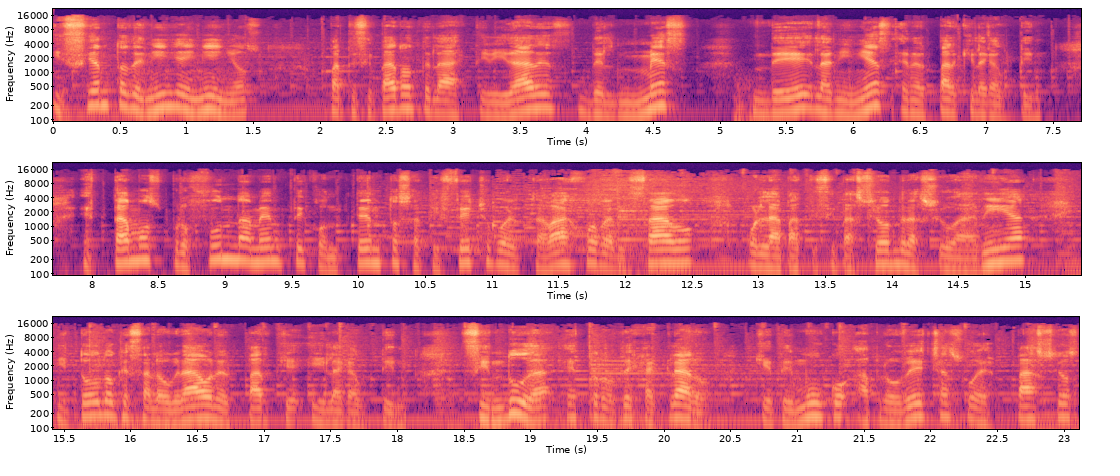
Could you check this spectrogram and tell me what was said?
y cientos de niñas y niños participaron de las actividades del mes de la niñez en el Parque La Cautín. Estamos profundamente contentos, satisfechos por el trabajo realizado, por la participación de la ciudadanía y todo lo que se ha logrado en el Parque La Cautín. Sin duda, esto nos deja claro que Temuco aprovecha sus espacios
